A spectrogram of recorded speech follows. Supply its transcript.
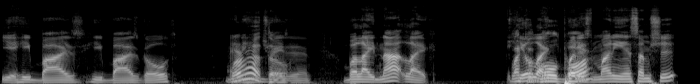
yeah he buys he buys gold. and Where then he trades though? it in. But like not like Like he'll a like gold put bar? his money in some shit.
